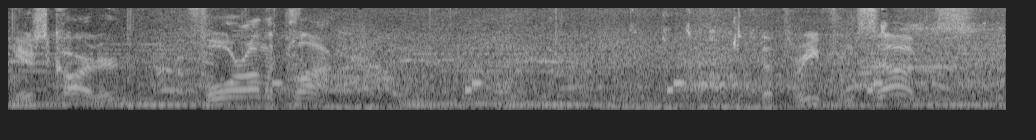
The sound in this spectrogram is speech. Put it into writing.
Here's Carter. Four on the clock. The three from Suggs.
